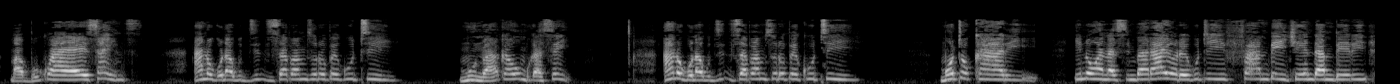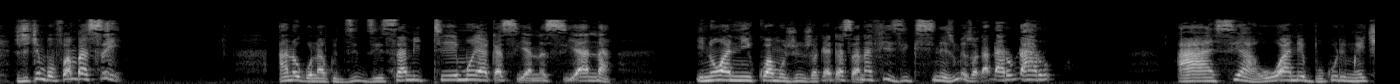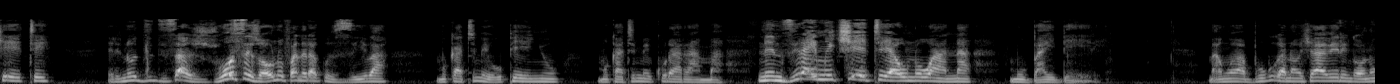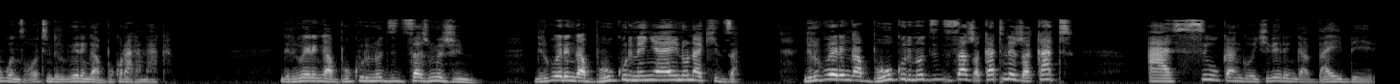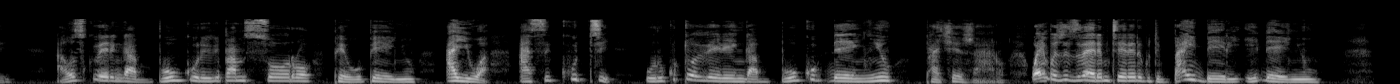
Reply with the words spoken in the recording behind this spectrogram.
Mabhuku aya esainzi anogona kudzidzisa pamusoro pekuti munhu akaumbwa sei? Anogona kudzidzisa pamusoro pekuti motokari inowana simba rayo rekuti ifambe ichienda mberi zvichimbofamba sei? Anogona kudzidzisa mitemo yakasiyana-siyana inowanikwa muzvinhu zvakaita sana physics nezvimwe zvakadaro daro asi hauwane bhuku rimwe chete rinodzidzisa zvose zvaunofanira kuziva mukati meupenyu mukati mekurarama nenzira imwe chete yaunowana mubhaibheri. Mamwe mabhuku kana uchiaverenga unongonzwa kuti ndiri kuverenga bhuku rakanaka. Ndiri kuverenga bhuku rinodzidzisa zvimwe zvinhu. Ndiri kuverenga bhuku rine nyaya inonakidza. Ndiri kuverenga bhuku rinodzidzisa zvakati nezvakati. Asi ukange uchiverenga bhaibheri hausi kuverenga bhuku riri pamusoro peupenyu. Aiwa asi kuti uri kutoverenga bhuku benyu pachezvaro. Waimbozviziva here muteereri kuti bhaibheri ibenyu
